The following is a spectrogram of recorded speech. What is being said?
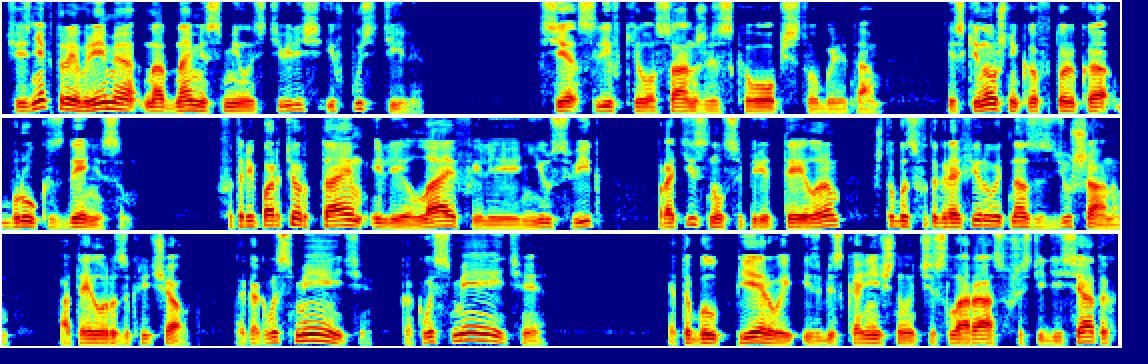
Через некоторое время над нами смилостивились и впустили. Все сливки Лос-Анджелесского общества были там. Из киношников только Брук с Деннисом. Фоторепортер Time или Life или Newsweek протиснулся перед Тейлором, чтобы сфотографировать нас с Дюшаном, а Тейлор закричал «Да как вы смеете? Как вы смеете?» Это был первый из бесконечного числа раз в 60-х,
